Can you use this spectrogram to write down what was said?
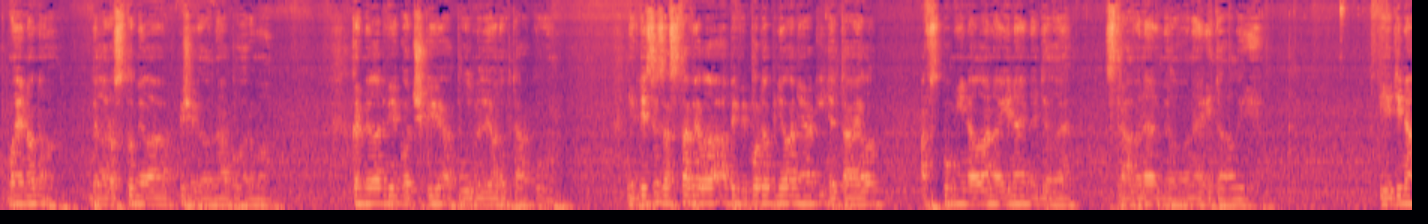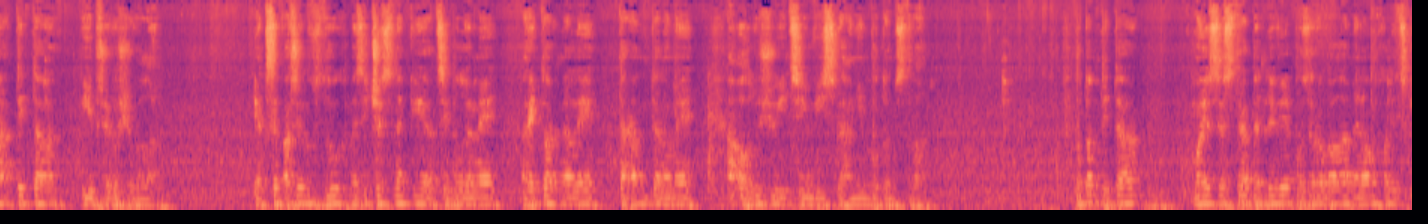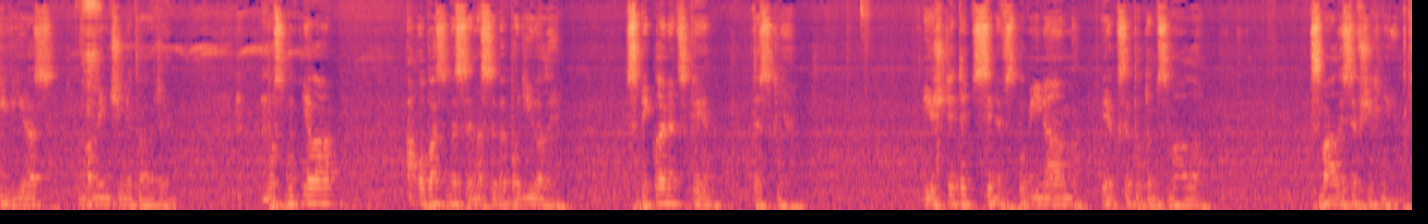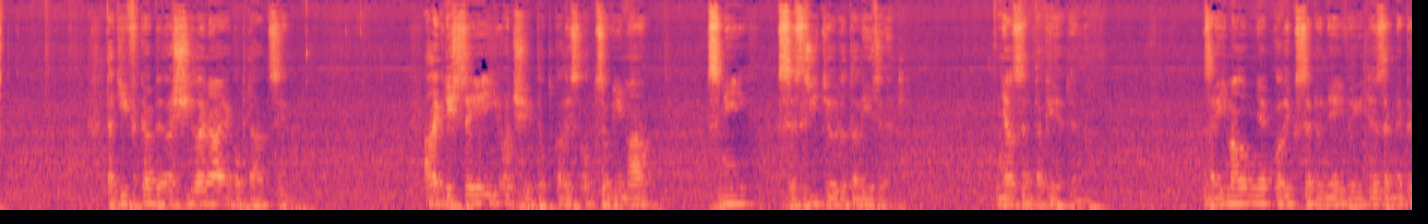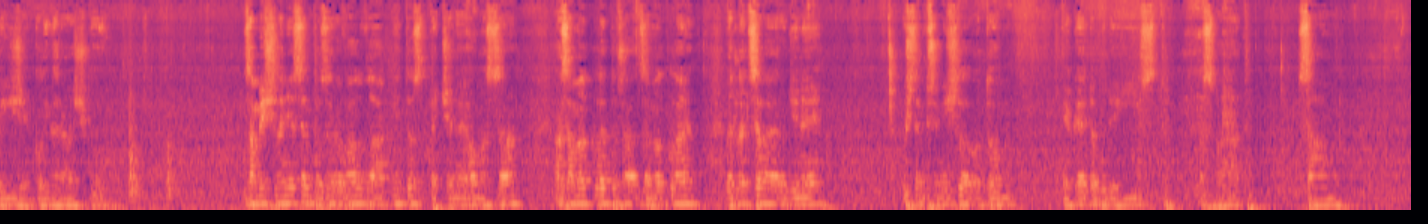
Moje nona byla rostomilá, živelná pohroma. Krmila dvě kočky a půl milionu ptáků. Někdy se zastavila, aby vypodobnila nějaký detail a vzpomínala na jiné neděle, strávené v milované Itálii. Jediná Tita ji přerušovala. Jak se vařil vzduch mezi česneky a cibulemi, ritornely, tarantelami a ohlušujícím výskáním potomstva. Potom Tita, moje sestra, bedlivě pozorovala melancholický výraz v maminčině tváře. Posmutněla a oba jsme se na sebe podívali. Spiklenecky, teskně. Ještě teď si nevzpomínám, jak se potom smála. Smáli se všichni. Ta dívka byla šílená jako ptáci. Ale když se její oči potkaly s otcovýma, smích se zřítil do talíře. Měl jsem taky jeden. Zajímalo mě, kolik se do něj vejde zrne kříže, kolik hrášků. Zamyšleně jsem pozoroval vláknitost pečeného masa a zamlkle, pořád zamlkle, vedle celé rodiny, už jsem přemýšlel o tom, jaké to bude jíst a spát sám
